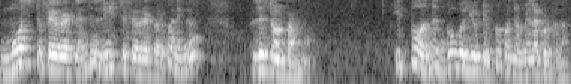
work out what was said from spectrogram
மோஸ்ட் ஃபேவரட்லேருந்து லீஸ்ட் ஃபேவரட் வரைக்கும் நீங்கள் லிஸ்ட் டவுன் பண்ணணும். இப்போ வந்து கூகுள் யூடியூப்க்கு கொஞ்சம் வேலை கொடுக்கலாம்.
